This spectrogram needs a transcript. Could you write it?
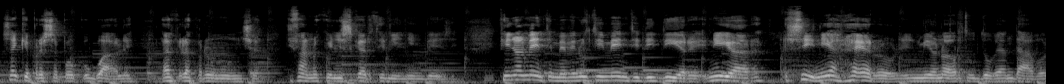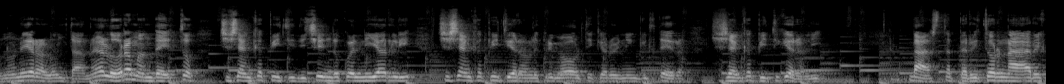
Sai che è poco uguale la, la, pronuncia, ti fanno quegli scherzi lì gli inglesi. Finalmente mi è venuto in mente di dire near, sì, near Harrow, il mio Norwood dove andavo, non era lontano. E allora mi hanno detto, ci siamo capiti dicendo quel near lì, ci siamo capiti, erano le prime volte che ero in Inghilterra, ci siamo capiti che era lì. Basta, per ritornare,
